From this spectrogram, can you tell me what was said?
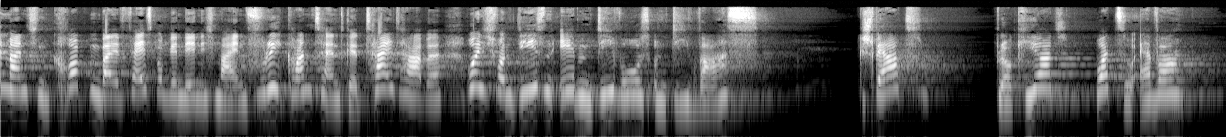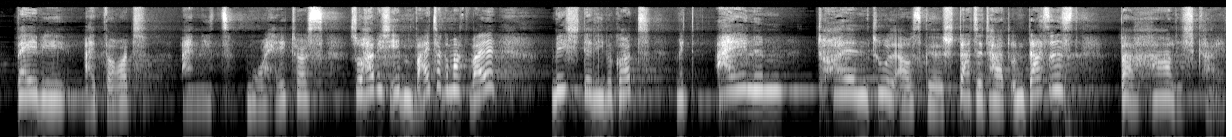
In manchen Gruppen bei Facebook, in denen ich meinen Free Content geteilt habe, wo ich von diesen eben Divos und Divas gesperrt, blockiert, whatsoever. Baby, I thought I need more haters. So habe ich eben weitergemacht, weil mich der liebe Gott mit einem tollen Tool ausgestattet hat. Und das ist Beharrlichkeit.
